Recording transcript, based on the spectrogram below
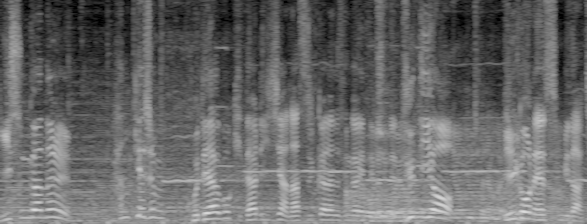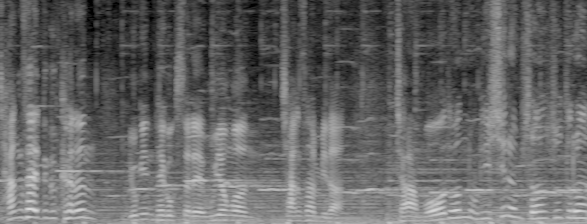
이 순간을 함께 좀 고대하고 기다리지 않았을까라는 생각이 드는데 드디어 읽어냈습니다. 장사에 등극하는 용인 백옥설의 우영원 장사입니다. 자 모든 우리 씨름 선수들은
